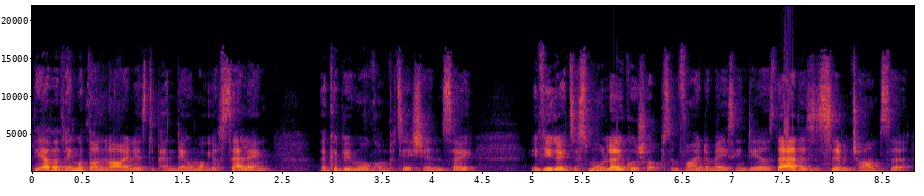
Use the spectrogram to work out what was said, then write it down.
The other thing with online is depending on what you're selling, there could be more competition. So, if you go to small local shops and find amazing deals there, there's a slim chance that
